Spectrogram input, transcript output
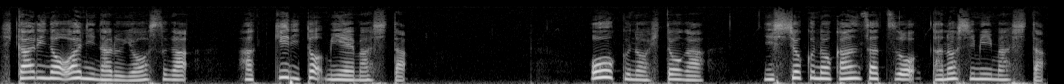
光の輪になる様子がはっきりと見えました。多くの人が日食の観察を楽しみました。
